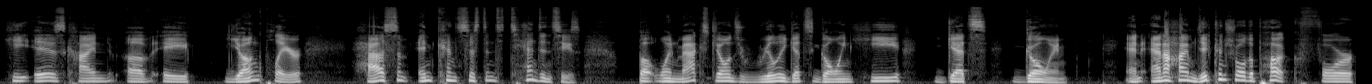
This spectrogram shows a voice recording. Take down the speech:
he is kind of a young player, has some inconsistent tendencies, but when Max Jones really gets going, he gets going. And Anaheim did control the puck for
